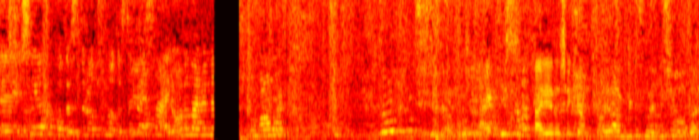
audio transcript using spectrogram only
Ee, işte yatak odasıdır, oturma odası vesaire. Oralar önemli. Her yere çekiyorum şu an. Her an birisine bir şey olacak.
